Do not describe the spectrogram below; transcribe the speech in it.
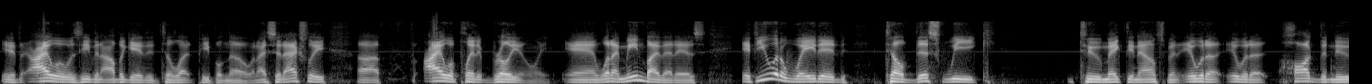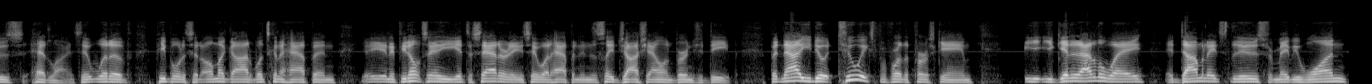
if Iowa was even obligated to let people know, and I said actually, uh, Iowa played it brilliantly. And what I mean by that is, if you would have waited till this week to make the announcement, it would have it would have hogged the news headlines. It would have people would have said, "Oh my God, what's going to happen?" And if you don't say anything, you get to Saturday and you say what happened, and they say Josh Allen burns you deep. But now you do it two weeks before the first game. You, you get it out of the way. It dominates the news for maybe one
